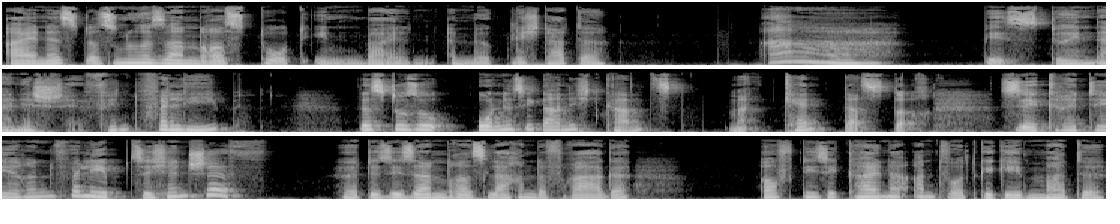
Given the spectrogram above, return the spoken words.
eines, das nur Sandras Tod ihnen beiden ermöglicht hatte. Ah, bist du in deine Chefin verliebt, dass du so ohne sie gar nicht kannst? Man kennt das doch. Sekretärin verliebt sich in Chef hörte sie Sandras lachende Frage, auf die sie keine Antwort gegeben hatte.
